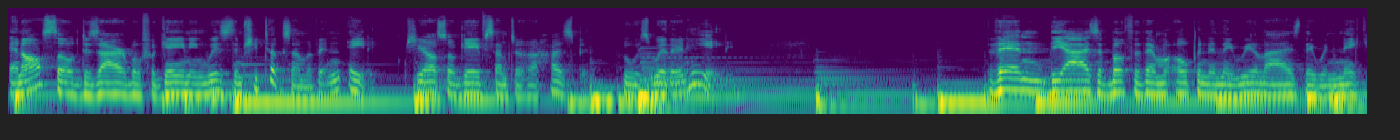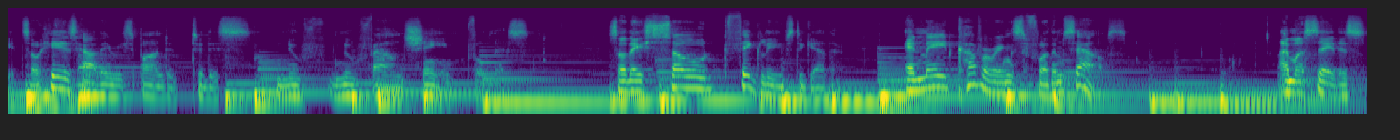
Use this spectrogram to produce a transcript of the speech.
and also desirable for gaining wisdom, she took some of it and ate it. She also gave some to her husband, who was with her, and he ate it. Then the eyes of both of them were opened and they realized they were naked. So here's how they responded to this new, newfound shamefulness. So they sewed fig leaves together and made coverings for themselves. I must say this,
